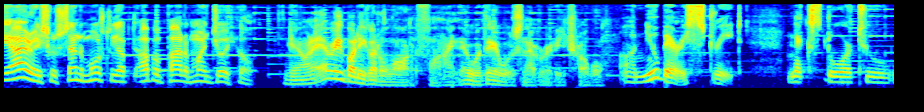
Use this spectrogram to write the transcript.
the Irish were sent mostly up the upper part of Munjoy Hill. You know, and everybody got along fine. There, were, there was never any trouble. on Newbury Street, next door to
